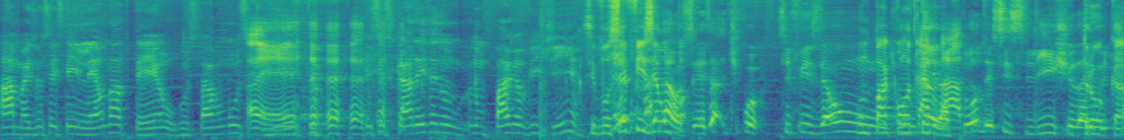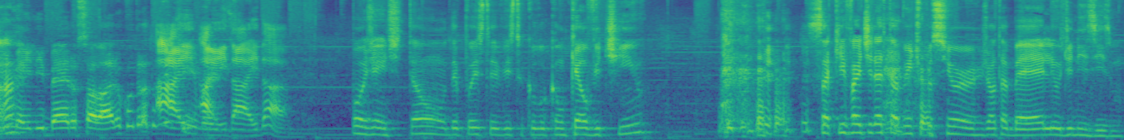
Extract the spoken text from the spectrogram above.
Ah, mas vocês têm Léo Natel, Gustavo Mosquito. É. Esses caras ainda não, não pagam Vitinho. Se você fizer um. Não, se, tipo, se fizer um. Um pacotão. tirar todos esses lixos daí Trocar. do time e libera o salário, eu contrato o Aí, Vitinho, mas- aí dá, aí dá. Bom, gente, então, depois de ter visto que o Lucão quer o Vitinho, isso aqui vai diretamente pro senhor JBL, o dinizismo.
